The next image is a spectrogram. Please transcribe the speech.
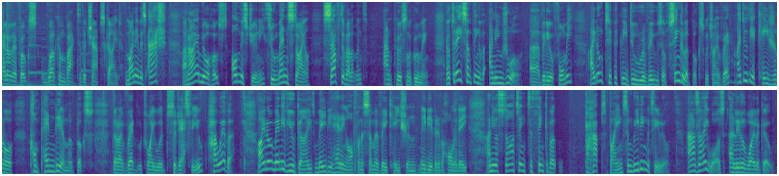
Hello there folks, welcome back to the Chap's Guide. My name is Ash and I am your host on this journey through men's style, self-development and personal grooming. Now today's something of an unusual uh, video for me. I don't typically do reviews of singular books which I've read. I do the occasional compendium of books that I've read which I would suggest for you. However, I know many of you guys may be heading off on a summer vacation, maybe a bit of a holiday, and you're starting to think about perhaps buying some reading material, as I was a little while ago.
